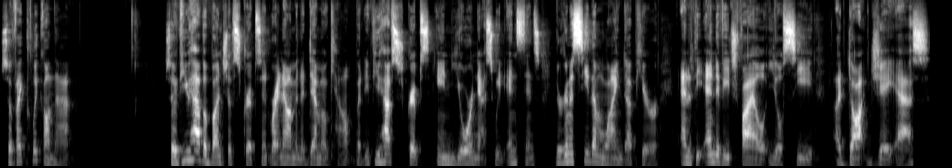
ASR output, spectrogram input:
So if I click on that, So if you have a bunch of scripts, and right now I'm in a demo count, but if you have scripts in your NetSuite instance, you're gonna see them lined up here. And at the end of each file, you'll see a .js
